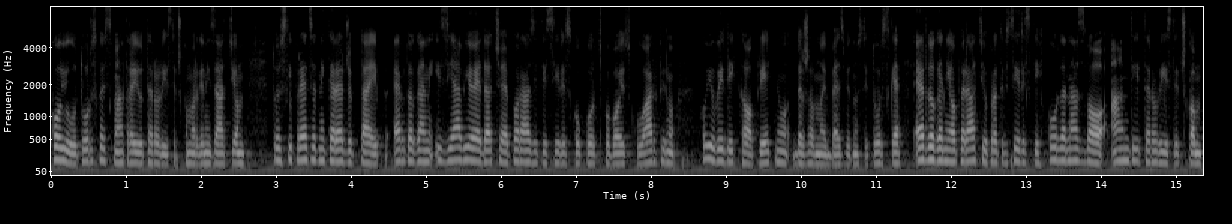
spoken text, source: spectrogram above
koju u Turskoj smatraju terorističkom organizacijom. Turski predsjednik Recep Tayyip Erdogan izjavio je da će poraziti sirijsku kurdsku vojsku u Arfinu, koju vidi kao prijetnju državnoj bezbjednosti Turske. Erdogan je operaciju protiv sirijskih kurda nazvao antiterorističkom.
